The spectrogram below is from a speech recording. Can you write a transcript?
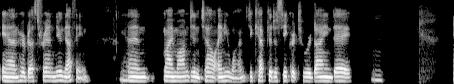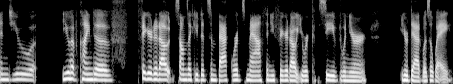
and her best friend knew nothing. Yeah. And my mom didn't tell anyone. She kept it a secret to her dying day. Mm. And you you have kind of figured it out. Sounds like you did some backwards math and you figured out you were conceived when your your dad was away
